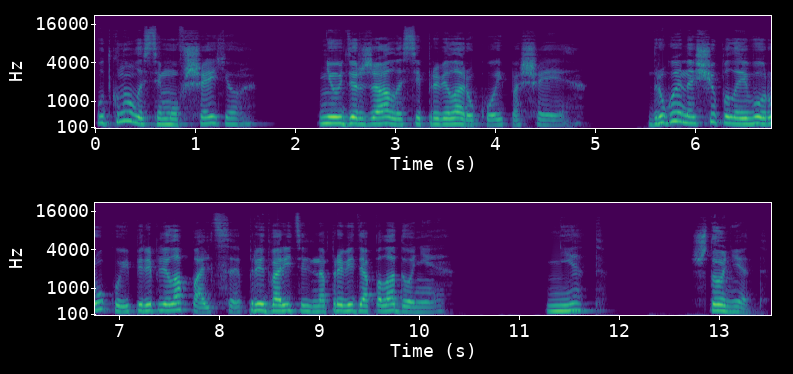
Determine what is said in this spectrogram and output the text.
Уткнулась ему в шею. Не удержалась и провела рукой по шее. Другой нащупала его руку и переплела пальцы, предварительно проведя по ладони. «Нет». «Что нет?»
